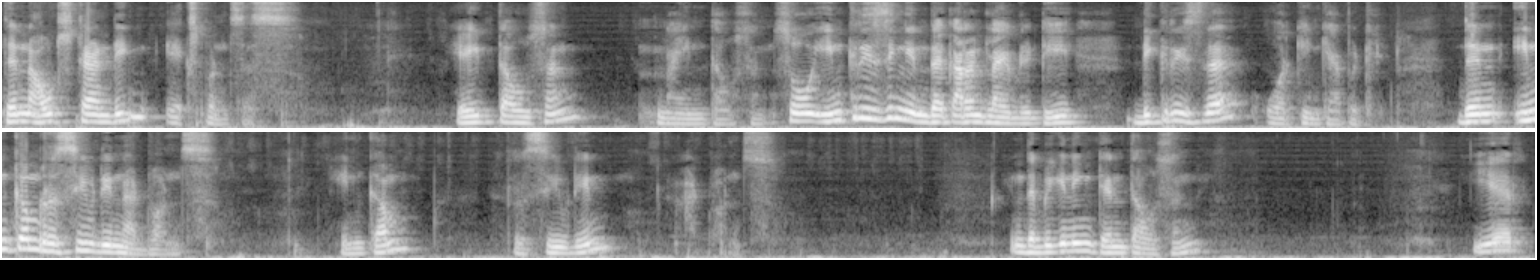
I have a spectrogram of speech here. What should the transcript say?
Then outstanding expenses 8000 9000 so increasing in the current liability decrease the working capital. Then income received in advance. Income received in advance. In the beginning 10000 here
